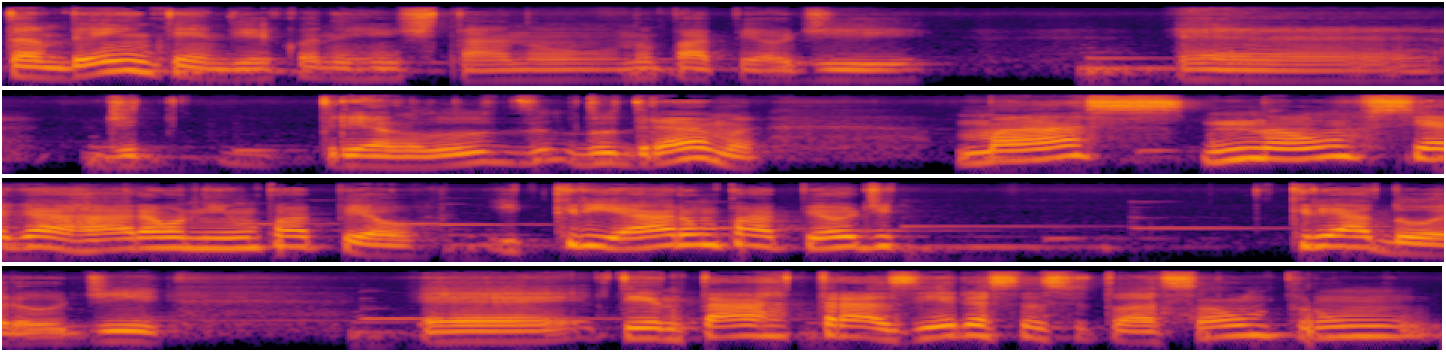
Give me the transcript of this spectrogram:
também entender quando a gente está no, no papel de, é, de triângulo do, do drama, mas não se agarrar a nenhum papel e criar um papel de criador, ou de é, tentar trazer essa situação para um,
